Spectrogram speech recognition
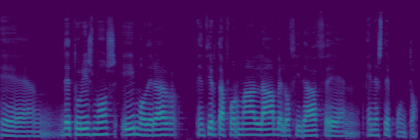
de turismos y moderar en cierta forma la velocidad en este punto.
